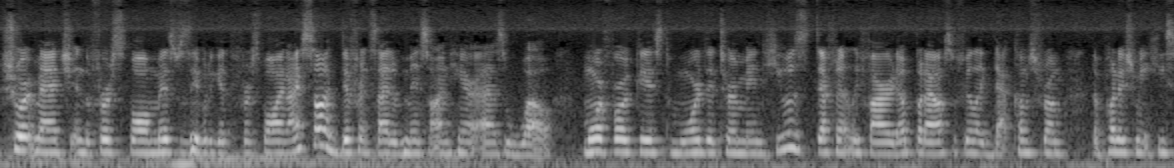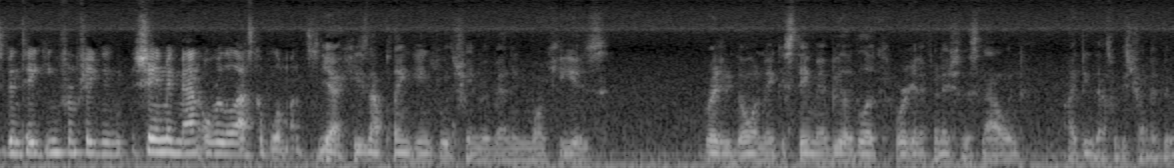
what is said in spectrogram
short match in the first fall. Miz was able to get the first fall, and I saw a different side of Miz on here as well. More focused, more determined. He was definitely fired up, but I also feel like that comes from the punishment he's been taking from Shane Shane McMahon over the last couple of months. Yeah, he's not playing games with Shane McMahon anymore. He is ready to go and make a statement. And be like, look, we're gonna finish this now, and I think that's what he's trying to do.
